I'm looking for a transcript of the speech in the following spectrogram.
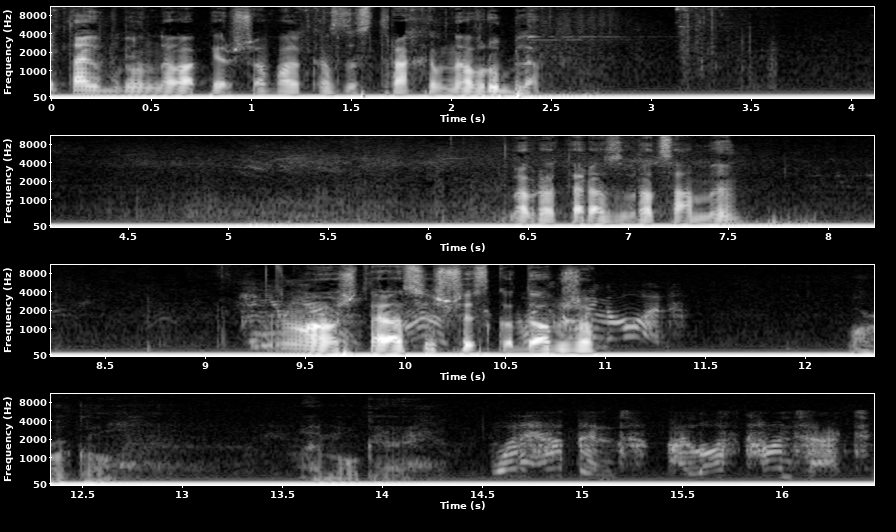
I tak wyglądała pierwsza walka ze strachem na wróble. Dobra, teraz wracamy. No, już teraz jest wszystko dobrze. Oracle, I'm okay. What happened? I lost contact.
